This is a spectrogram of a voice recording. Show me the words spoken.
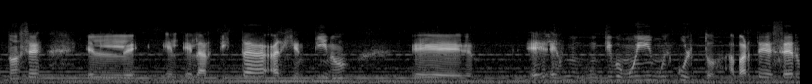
Entonces, el, el- el artista argentino eh, es, un, tipo muy, muy culto, aparte de ser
